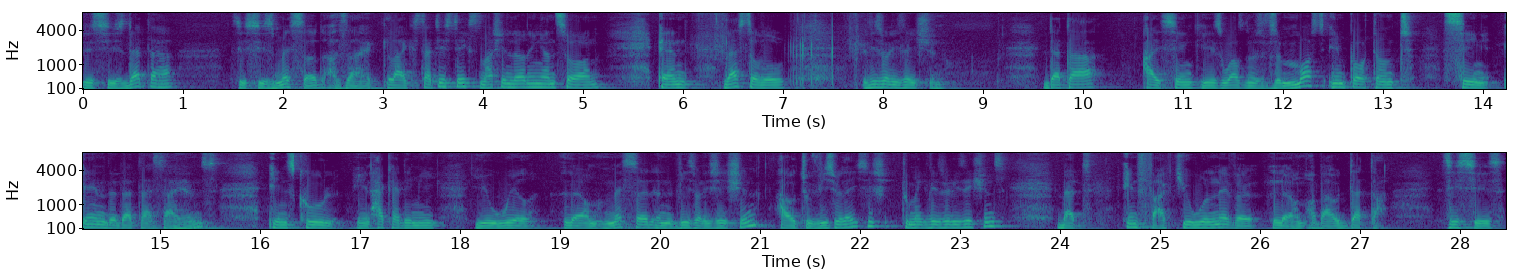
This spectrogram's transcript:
This is data, this is method, as like, like statistics, machine learning, and so on. And last of all, visualization. Data, I think, is one of the most important thing in the data science. In school, in academy, you will learn method and visualization, how to visualize, to make visualizations, but in fact, you will never learn about data. This is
